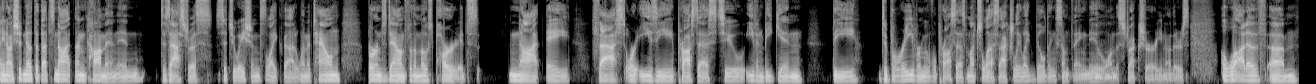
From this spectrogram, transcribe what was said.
you know i should note that that's not uncommon in disastrous situations like that. When a town burns down for the most part, it's not a fast or easy process to even begin the debris removal process, much less actually like building something new mm-hmm. on the structure. You know, there's a lot of um,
